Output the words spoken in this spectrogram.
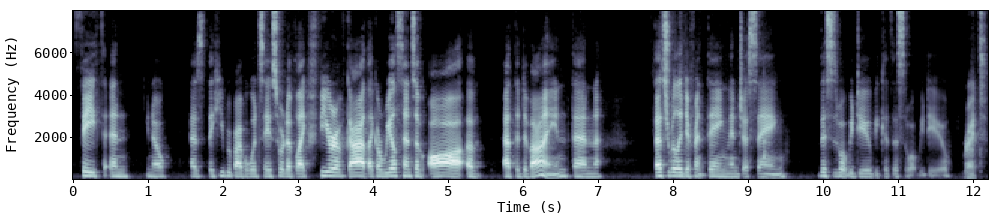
faith and, you know, as the Hebrew Bible would say sort of like fear of God, like a real sense of awe of at the divine, then that's a really different thing than just saying this is what we do because this is what we do. right.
